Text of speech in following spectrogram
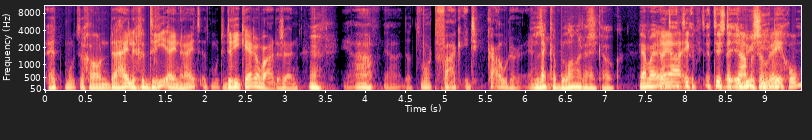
het moeten gewoon de heilige drie-eenheid, het moeten drie kernwaarden zijn. Ja. ja. Ja, dat wordt vaak iets kouder. En, Lekker belangrijk ook. Ja, maar nou ja, het, is de illusie, regel. De,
